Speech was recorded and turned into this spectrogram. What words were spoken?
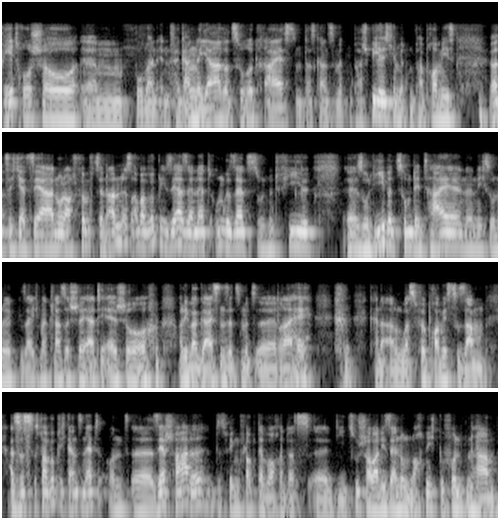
Retro-Show, ähm, wo man in vergangene Jahre zurückreist und das Ganze mit ein paar Spielchen, mit ein paar Promis. Hört sich jetzt sehr 0815 an, ist aber wirklich sehr, sehr nett umgesetzt und mit viel äh, so Liebe zum Detail. Ne? Nicht so eine, sag ich mal, klassische RTL-Show. Oliver Geißen sitzt mit äh, drei, keine Ahnung, was für Promis zusammen. Also es, es war wirklich ganz nett und äh, sehr schade, deswegen Flop der Woche, dass äh, die Zuschauer die Sendung noch nicht gefunden haben.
